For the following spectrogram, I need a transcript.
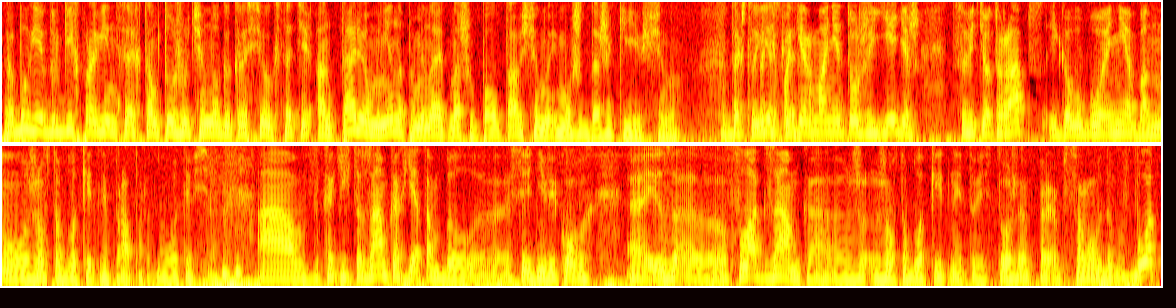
Был я и в других провинциях, там тоже очень много красивого. Кстати, Онтарио мне напоминает нашу Полтавщину и, может, даже Киевщину. Так что Кстати, если... по Германии тоже едешь, цветет рапс и голубое небо, ну, желто-блакитный прапор, ну вот и все. А в каких-то замках я там был, э, средневековых, э, э, флаг замка желто-блакитный, то есть тоже самого думаю, вот,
